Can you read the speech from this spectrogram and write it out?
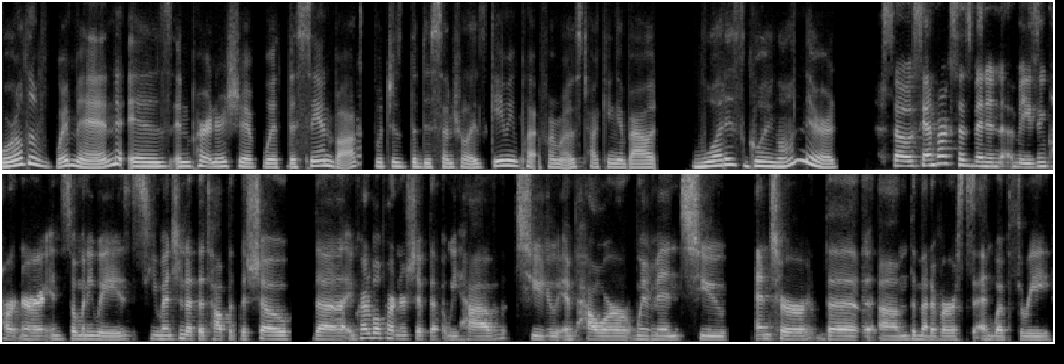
World of Women is in partnership with The Sandbox, which is the decentralized gaming platform I was talking about. What is going on there? So, Sandbox has been an amazing partner in so many ways. You mentioned at the top of the show the incredible partnership that we have to empower women to enter the um, the metaverse and Web three.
